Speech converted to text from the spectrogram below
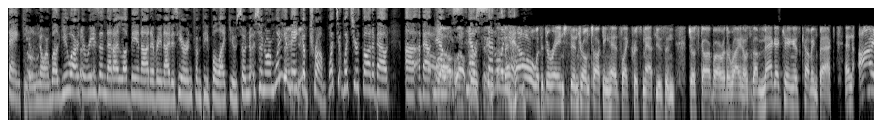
Thank you, Norm. Well, you are the reason that I love being on every night is hearing from people like you. So, so Norm, what do you Thank make you. of Trump? What's what's your thought about uh, about Oh, now well, well, now first thing, settling uh, the in? hell with the deranged syndrome talking heads like Chris Matthews and Joe Scarborough or the RINOs. The MAGA king is coming back, and I,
